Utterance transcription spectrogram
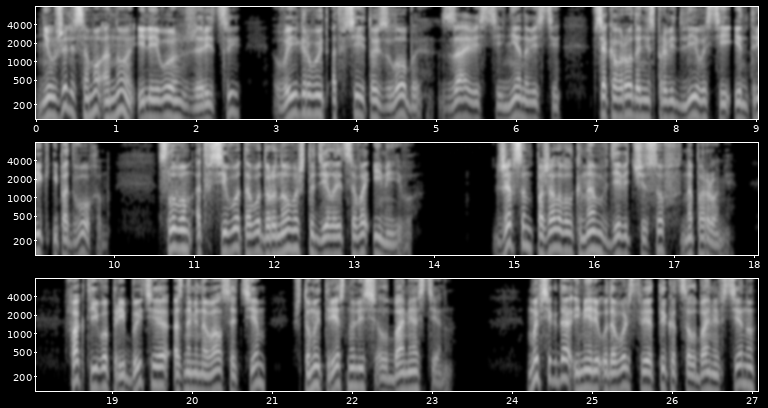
Неужели само оно или его жрецы выигрывают от всей той злобы, зависти, ненависти, всякого рода несправедливости, интриг и подвохом, словом, от всего того дурного, что делается во имя его? Джеффсон пожаловал к нам в девять часов на пароме. Факт его прибытия ознаменовался тем, что мы треснулись лбами о стену. Мы всегда имели удовольствие тыкаться лбами в стену,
